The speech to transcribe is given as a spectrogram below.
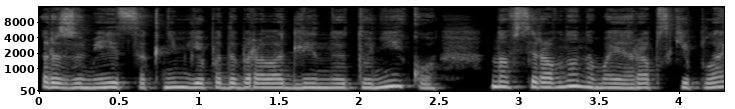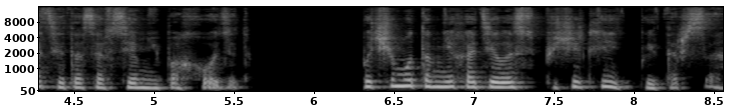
Разумеется, к ним я подобрала длинную тунику, но все равно на мои арабские платья это совсем не походит. Почему-то мне хотелось впечатлить Питерса.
